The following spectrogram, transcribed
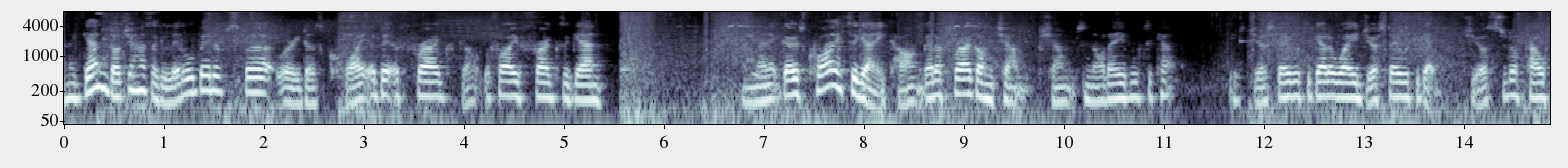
And again, Dodger has a little bit of spurt where he does quite a bit of frags. Got the five frags again. And then it goes quiet again. He can't get a frag on Champ. Champ's not able to catch. He's just able to get away, just able to get just enough health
